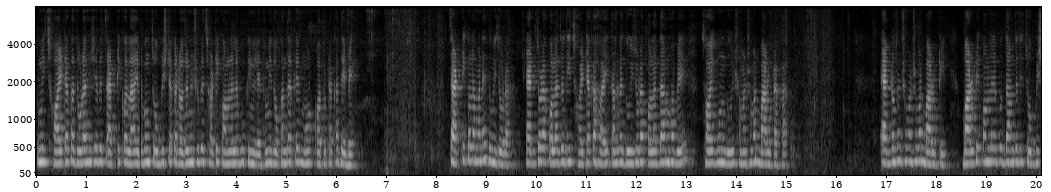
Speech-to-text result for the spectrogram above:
তুমি ছয় টাকা জোড়া হিসেবে চারটি কলা এবং চব্বিশ টাকা ডজন হিসেবে ছটি কমলালেবু কিনলে তুমি দোকানদারকে মোট কত টাকা দেবে? চারটি কলা মানে দুই জোড়া। এক জোড়া কলা যদি ছয় টাকা হয়, তাহলে দুই জোড়া কলার দাম হবে ছয় গুণ দুই সমান সমান বারো টাকা। এক ডজন সমান সমান বারোটি। বারোটি কমলালেবুর দাম যদি চব্বিশ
